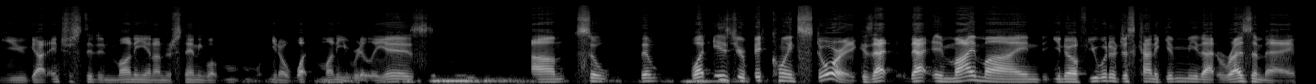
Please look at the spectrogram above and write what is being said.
you got interested in money and understanding what you know what money really is. Um, so then, what is your Bitcoin story? Because that that in my mind, you know, if you would have just kind of given me that resume,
